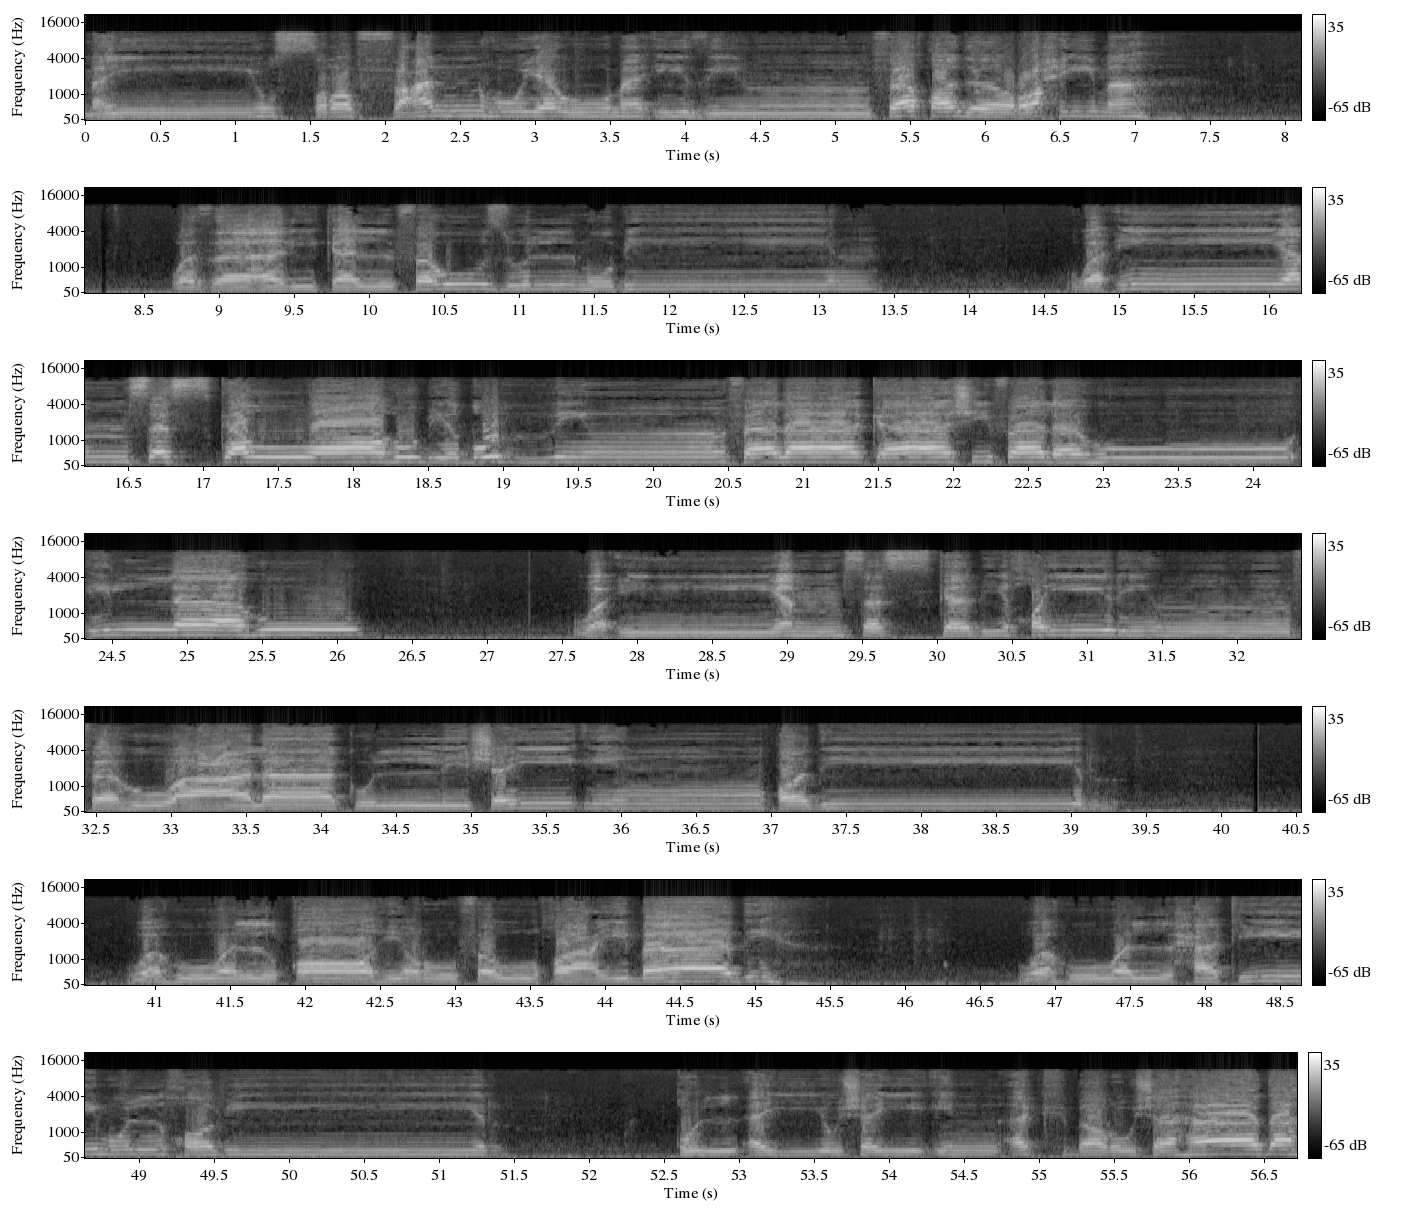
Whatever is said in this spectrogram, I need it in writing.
من يصرف عنه يومئذ فقد رحمه. وذلك الفوز المبين. وإن يمسسك الله بضر فلا كاشف له إلا هو. وإن يمسسك بخير فهو على كل شيء قدير وهو القاهر فوق عباده وهو الحكيم الخبير قل اي شيء اكبر شهاده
